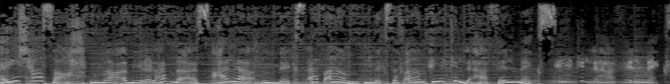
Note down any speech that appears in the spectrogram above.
عيشها صح مع أميرة العباس على Mix FM Mix FM هي كلها في ال mix. هي كلها في ال mix.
